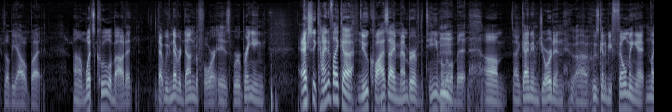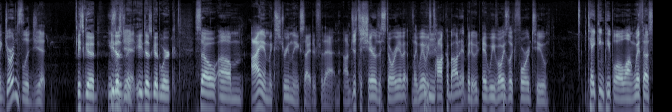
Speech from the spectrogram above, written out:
if they'll be out, but um, what's cool about it that we've never done before is we're bringing actually kind of like a new quasi member of the team a Mm. little bit. Um, a guy named Jordan who, uh, who's going to be filming it, and like Jordan's legit. He's good. he does. legit. He does good work. So um, I am extremely excited for that. Um, just to share the story of it. Like we always Mhm. talk about it, but it, it, we've always looked forward to taking people along with us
